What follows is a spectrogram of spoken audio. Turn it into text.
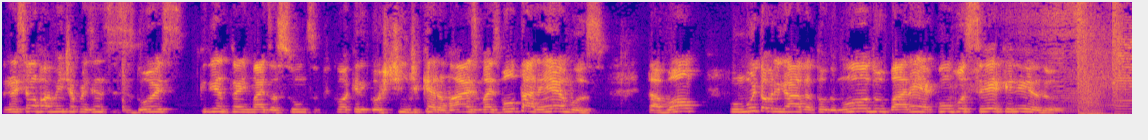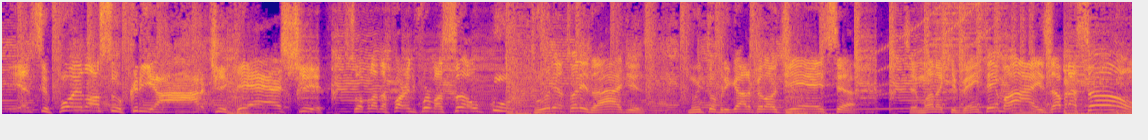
Agradecer novamente a presença desses dois. Queria entrar em mais assuntos, ficou aquele gostinho de quero mais, mas voltaremos, tá bom? Um muito obrigado a todo mundo. Baré, é com você, querido. Esse foi nosso CriArteCast, sua plataforma de informação, cultura e atualidades. Muito obrigado pela audiência. Semana que vem tem mais. Abração!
